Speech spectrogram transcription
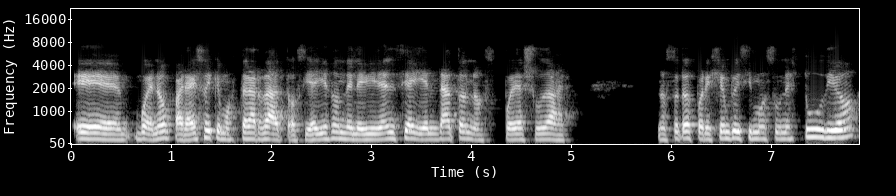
Eh, bueno, para eso hay que mostrar datos y ahí es donde la evidencia y el dato nos puede ayudar. Nosotros, por ejemplo, hicimos un estudio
